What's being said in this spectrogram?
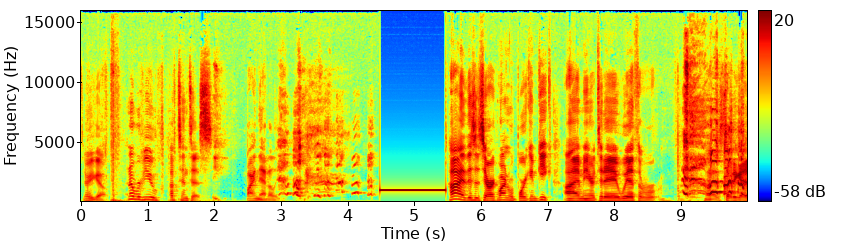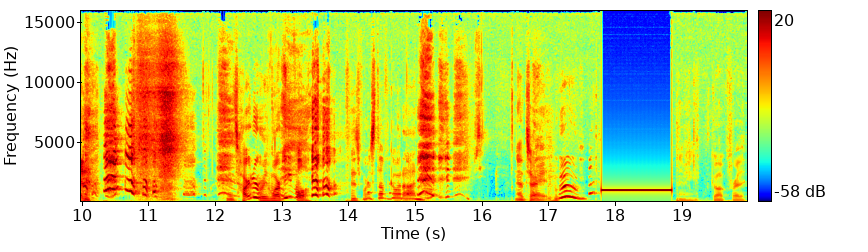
there you go. An overview of Tintas by Natalie. Hi, this is Eric Martin with Board Game Geek. I'm here today with. A... Let's start again. It's harder with more people. There's more stuff going on. That's right. Woo! Let me go up further.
